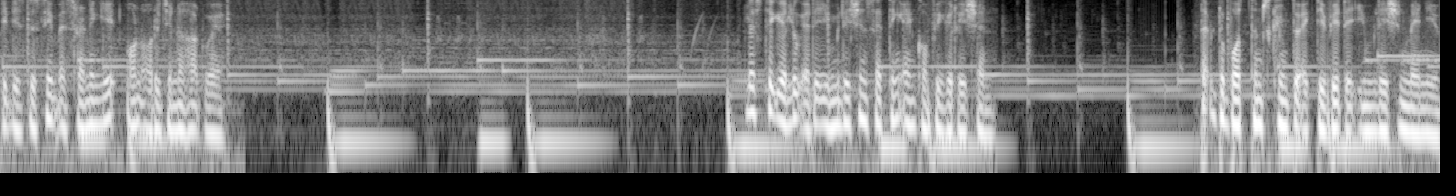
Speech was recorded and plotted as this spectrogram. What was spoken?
It is the same as running it on original hardware. Let's take a look at the emulation setting and configuration. Tap the bottom screen to activate the emulation menu.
